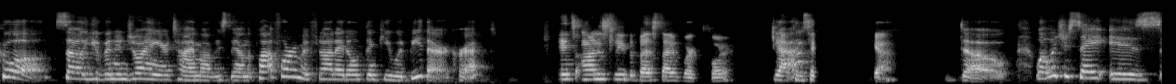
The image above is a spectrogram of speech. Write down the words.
cool. So you've been enjoying your time, obviously, on the platform. If not, I don't think you would be there, correct? It's honestly the best I've worked for. Yeah. Say, yeah. Dope. What would you say is,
